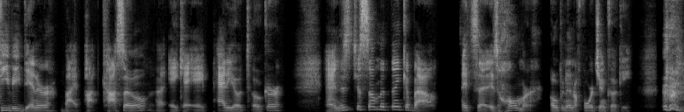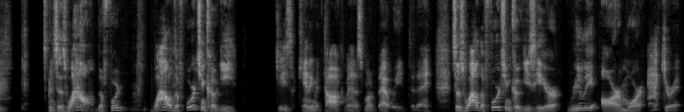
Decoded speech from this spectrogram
TV dinner by Potcaso, uh, aka Patio Toker, and this is just something to think about. It's uh, it's Homer opening a fortune cookie. it says, "Wow, the for- wow the fortune cookie." Jeez, I can't even talk, man. I smoked that weed today. Says, "Wow, the fortune cookies here really are more accurate."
